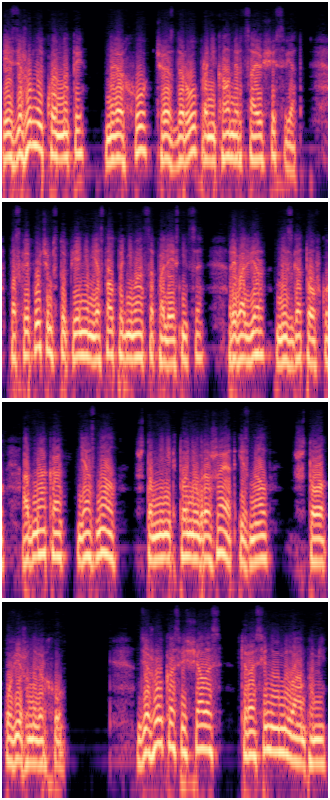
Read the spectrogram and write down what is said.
Из дежурной комнаты наверху через дыру проникал мерцающий свет. По скрипучим ступеням я стал подниматься по лестнице, револьвер на изготовку, однако я знал, что мне никто не угрожает, и знал, что увижу наверху. Дежурка освещалась керосиновыми лампами.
